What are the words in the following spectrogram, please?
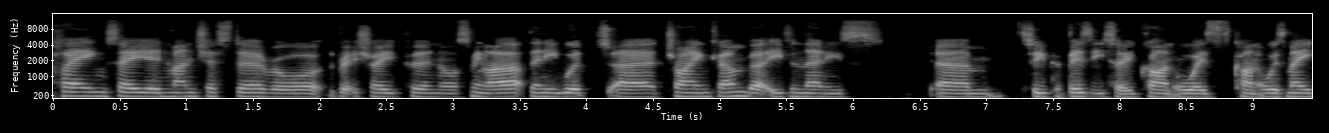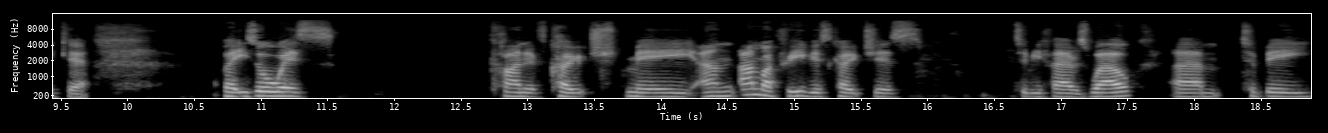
playing, say, in Manchester or the British Open or something like that, then he would uh, try and come. But even then, he's um, super busy, so he can't always can't always make it. But he's always kind of coached me and and my previous coaches, to be fair as well, um, to be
